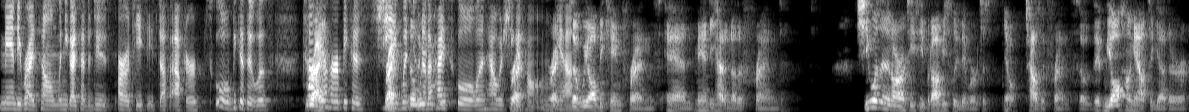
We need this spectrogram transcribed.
Mandy rides home when you guys had to do ROTC stuff after school because it was tough Right. for her because she Right. went So to we- another high school and how would she right, get home? Right. Yeah. So we all became friends, and Mandy had another friend. She wasn't in ROTC, but obviously they were just you know childhood friends. So they, we all hung out together,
